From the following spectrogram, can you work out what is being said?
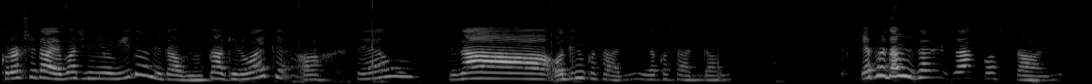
Коротше, так, я бачив в нього відео недавно. Так, і давайте Ахсел за один косар. За косар, да. Я продам зараз за косар.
